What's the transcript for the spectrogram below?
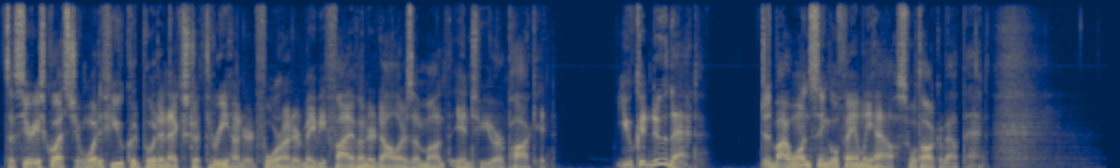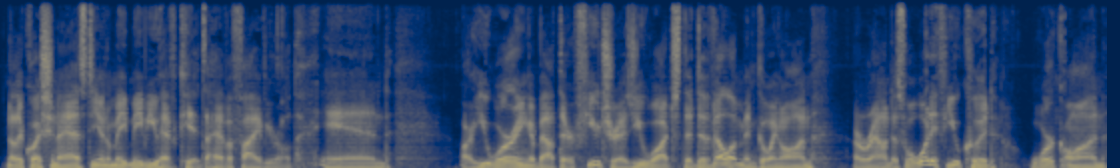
It's a serious question. What if you could put an extra 300, 400, maybe $500 a month into your pocket? You can do that. Just buy one single family house. We'll talk about that. Another question I asked, you know, maybe you have kids. I have a five year old. And are you worrying about their future as you watch the development going on around us? Well, what if you could work on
